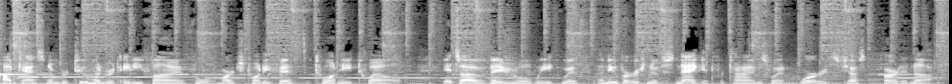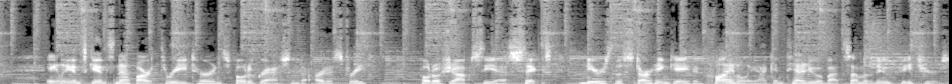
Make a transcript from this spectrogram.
Podcast number 285 for March 25th, 2012. It's a visual week with a new version of Snagit for times when words just aren't enough. Alien Skin SnapArt 3 turns photographs into artistry. Photoshop CS6 nears the starting gate, and finally, I can tell you about some of the new features.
